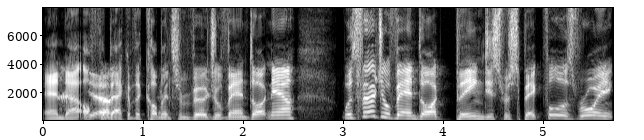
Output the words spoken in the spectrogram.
and uh, off Yeah. the back of the comments from Virgil van Dijk. Now, was Virgil van Dijk being disrespectful, or has Roy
